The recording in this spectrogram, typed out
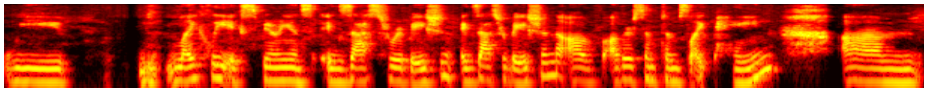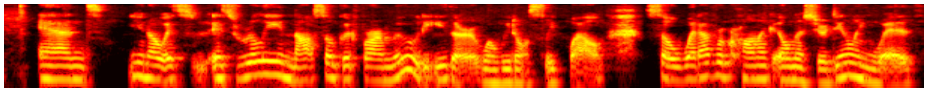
we likely experience exacerbation exacerbation of other symptoms like pain um, and you know it's it's really not so good for our mood either when we don't sleep well. So whatever chronic illness you're dealing with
